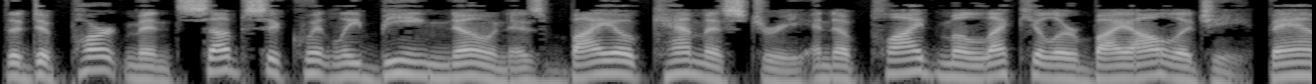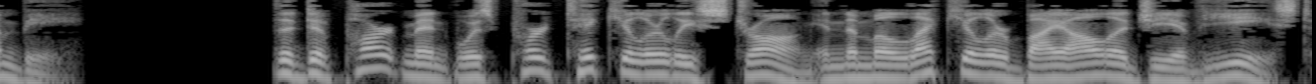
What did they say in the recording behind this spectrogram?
the department subsequently being known as Biochemistry and Applied Molecular Biology The department was particularly strong in the molecular biology of yeast,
